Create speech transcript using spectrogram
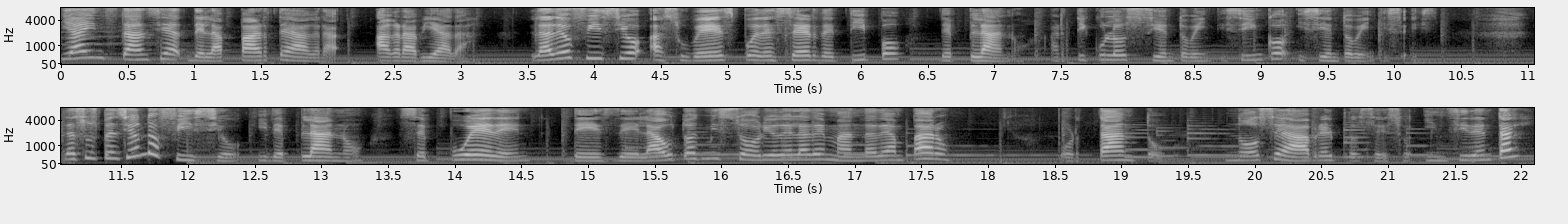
y a instancia de la parte agraviada. La de oficio, a su vez, puede ser de tipo de plano, artículos 125 y 126. La suspensión de oficio y de plano se pueden desde el auto admisorio de la demanda de amparo. Por tanto, no se abre el proceso incidental.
